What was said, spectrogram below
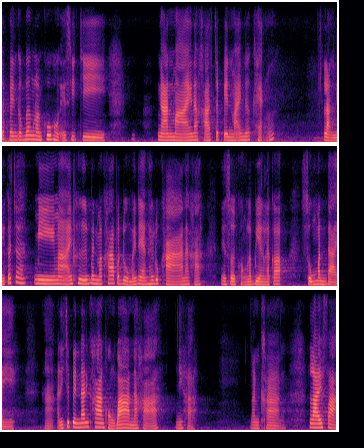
จะเป็นกระเบื้องรอนคู่ของ SCG งานไม้นะคะจะเป็นไม้เนื้อแข็ง หลังนี้ก็จะมีไม้พื้นเป็นมะค่าประดู่ไม้แดงให้ลูกค้านะคะ ในส่วนของระเบียงแล้วก็ซุ้มบันไดอ่าอันนี้จะเป็นด้านข้างของบ้านนะคะ นี่ค่ะ ด้านข้าง ลายฝา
